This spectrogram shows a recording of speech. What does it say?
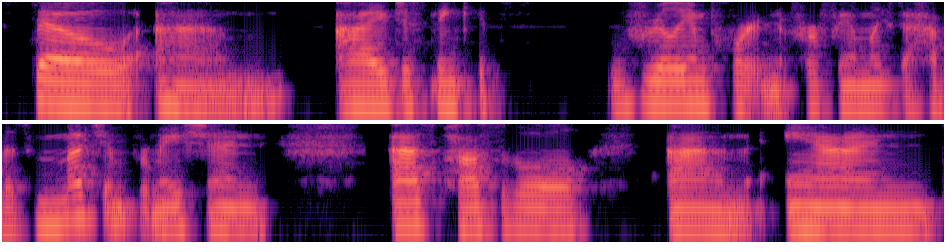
So um, I just think it's really important for families to have as much information as possible um, and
